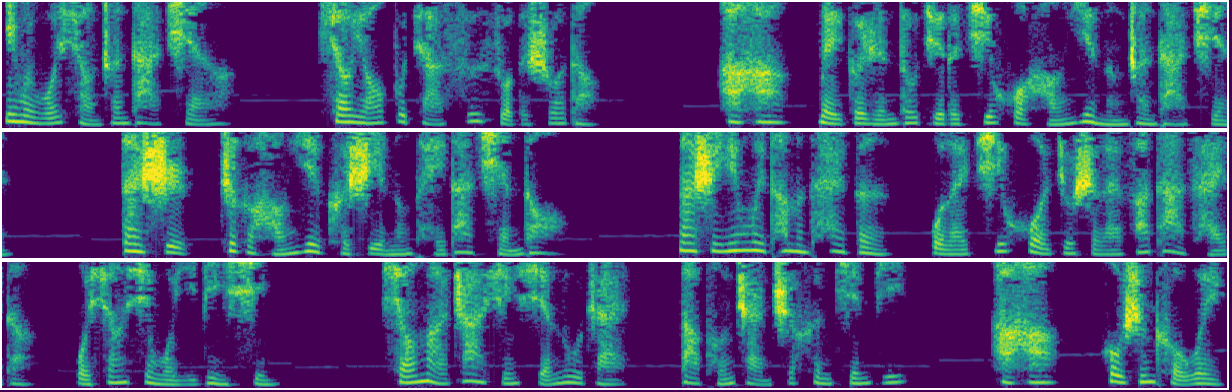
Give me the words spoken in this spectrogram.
因为我想赚大钱啊。”逍遥不假思索的说道。哈哈，每个人都觉得期货行业能赚大钱，但是这个行业可是也能赔大钱的哦。那是因为他们太笨。我来期货就是来发大财的，我相信我一定行。小马乍行嫌路窄，大鹏展翅恨天低。哈哈，后生可畏，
